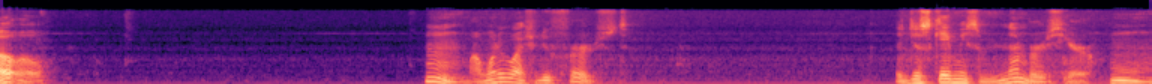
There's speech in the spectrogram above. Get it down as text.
Uh-oh. Hmm, I wonder what I should do first. They just gave me some numbers here. Hmm.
